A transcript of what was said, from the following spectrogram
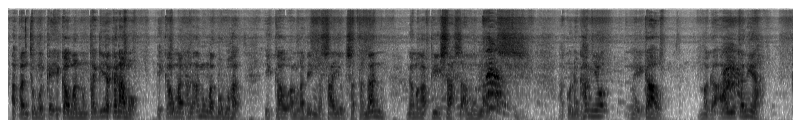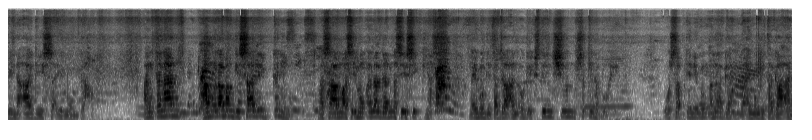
apan tungod kay ikaw man mong tagiya kanamo, ikaw man ang among magbubuhat, ikaw ang labing nasayod sa tanan nga mga pisa sa among lawas. Ako naghangyo nga ikaw magaayo kaniya pinaagi sa imong gahom. Ang tanan amo lamang gisalig kanimo masama sa imong alagad nga si Ezekias nga imong gitagaan og extension sa kinabuhi. Usab kini mong alagad nga imong gitagaan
